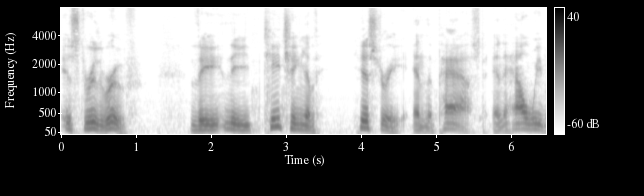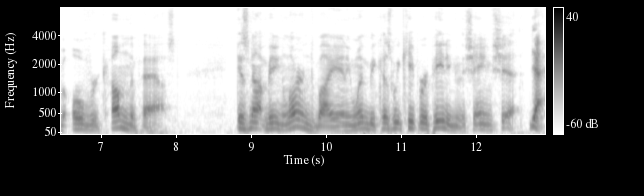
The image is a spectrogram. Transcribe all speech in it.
is through the roof. The, the teaching of history and the past and how we've overcome the past is not being learned by anyone because we keep repeating the same shit. Yeah,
